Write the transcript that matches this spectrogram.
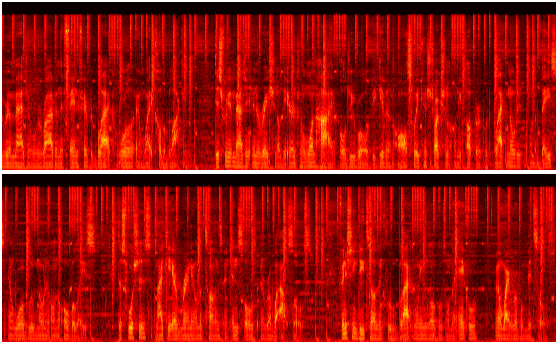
Reimagine will arrive in the fan favorite black, royal, and white color blocking. This reimagined iteration of the Air Jordan 1 High OG Royal will be given an all suede construction on the upper with black noted on the base and royal blue noted on the overlays. The swooshes, Nike Air branding on the tongues and insoles and rubber outsoles. Finishing details include black wing logos on the ankle and white rubber midsoles.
